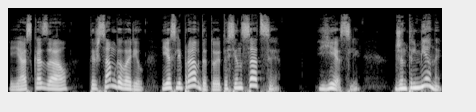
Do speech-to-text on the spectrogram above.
«Я сказал. Ты ж сам говорил. Если правда, то это сенсация». «Если. Джентльмены,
